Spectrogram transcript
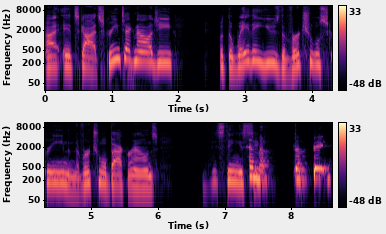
Uh, it's got screen technology, but the way they use the virtual screen and the virtual backgrounds, this thing is And ta- the the big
